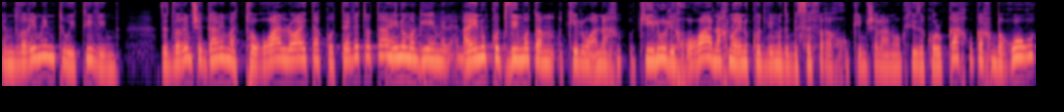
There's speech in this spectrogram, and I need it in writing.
הם דברים אינטואיטיביים. זה דברים שגם אם התורה לא הייתה כותבת אותם, היינו מגיעים אליהם. היינו כותבים אותם, כאילו, אנחנו, כאילו לכאורה אנחנו היינו כותבים את זה בספר החוקים שלנו, כי זה כל כך כל כך ברור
